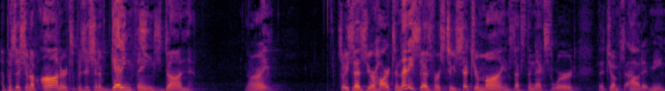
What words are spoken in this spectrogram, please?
a position of honor, it's a position of getting things done. All right? So he says, Your hearts. And then he says, verse 2, set your minds. That's the next word that jumps out at me.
